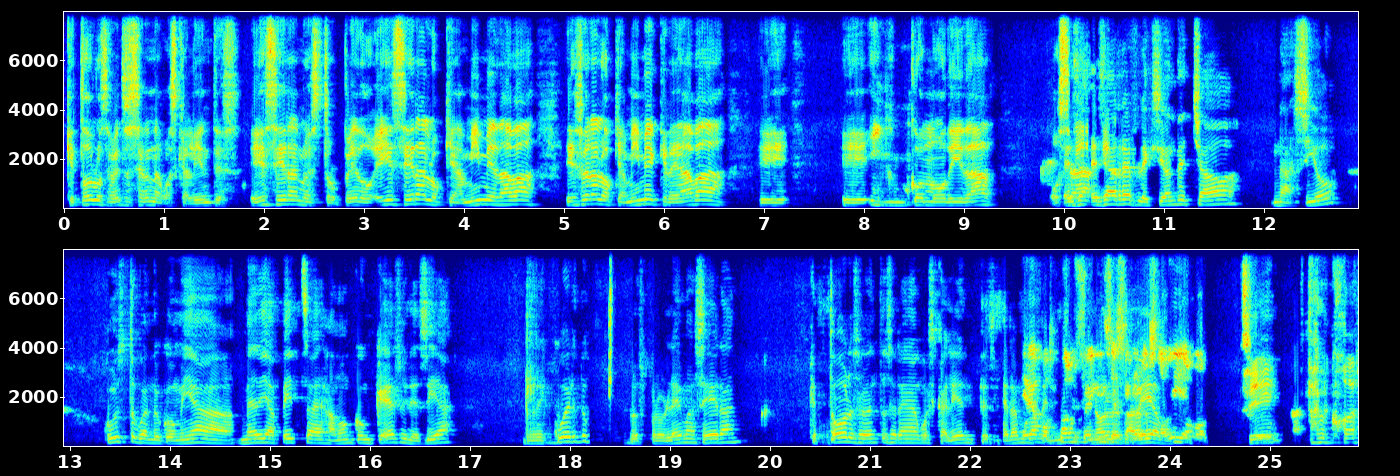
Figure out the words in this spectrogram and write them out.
que todos los eventos eran en Aguascalientes. Ese era nuestro pedo. Ese era lo que a mí me daba, eso era lo que a mí me creaba eh, eh, incomodidad esa, reflexión de Chava nació justo cuando comía media pizza de jamón con queso y decía, recuerdo que los problemas eran que todos los eventos eran aguas calientes. Éramos, tan felices no lo sabíamos. Sí, tal cual.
